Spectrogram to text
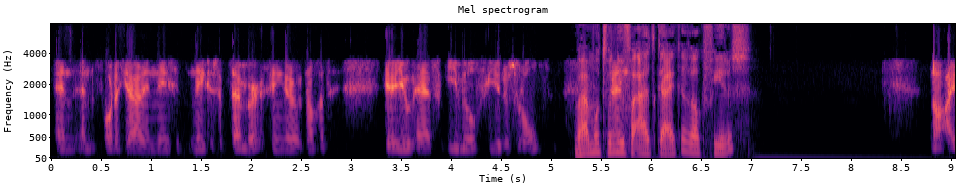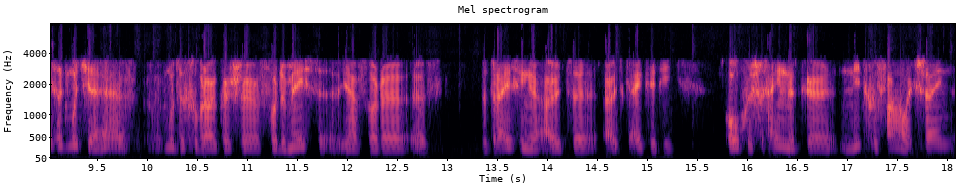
En, en vorig jaar in 9, 9 september ging er ook nog het Here You Have e-mail virus rond. Waar moeten we nu voor uitkijken? Welk virus? Nou, eigenlijk moet je, moeten gebruikers eh, voor de meeste ja, voor, eh, eh, bedreigingen uit, uitkijken die ogenschijnlijk niet gevaarlijk zijn.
